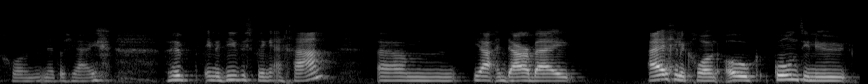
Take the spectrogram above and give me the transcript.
gewoon net als jij, hup, in de diepe springen en gaan. Ehm, ja, en daarbij eigenlijk gewoon ook continu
